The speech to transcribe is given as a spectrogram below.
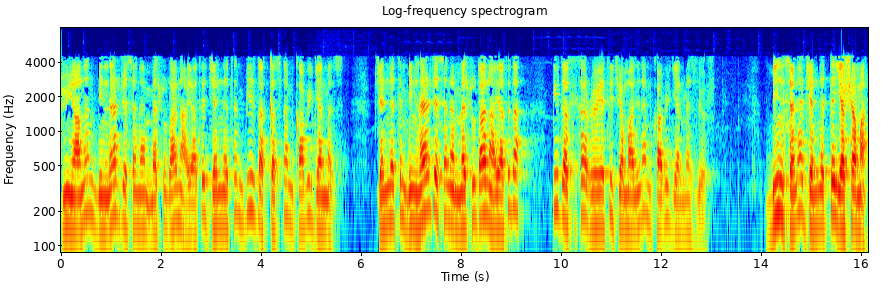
dünyanın binlerce sene mesudane hayatı cennetin bir dakikasına mukabil gelmez. Cennetin binlerce sene mesudane hayatı da bir dakika rüyeti cemaline mukabil gelmez diyor. Bin sene cennette yaşama,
